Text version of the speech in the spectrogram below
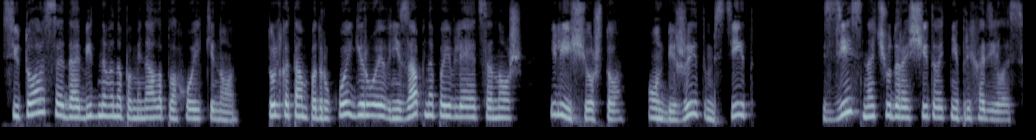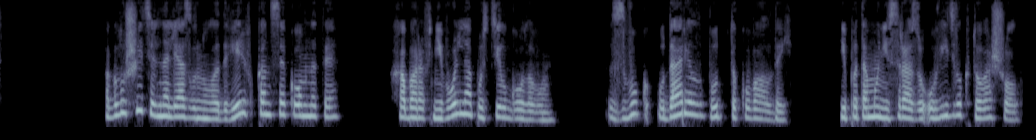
Ситуация до обидного напоминала плохое кино. Только там под рукой героя внезапно появляется нож или еще что. Он бежит, мстит. Здесь на чудо рассчитывать не приходилось. Оглушительно лязгнула дверь в конце комнаты. Хабаров невольно опустил голову. Звук ударил будто кувалдой, и потому не сразу увидел, кто вошел.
